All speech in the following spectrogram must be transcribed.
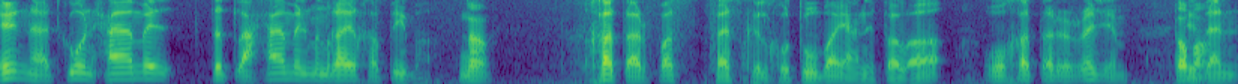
إنها تكون حامل تطلع حامل من غير خطيبها. نعم. خطر فس فسخ الخطوبة يعني طلاق وخطر الرجم. طبعا.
